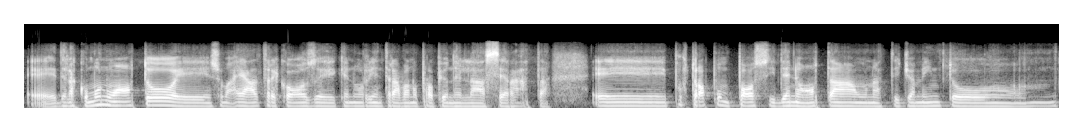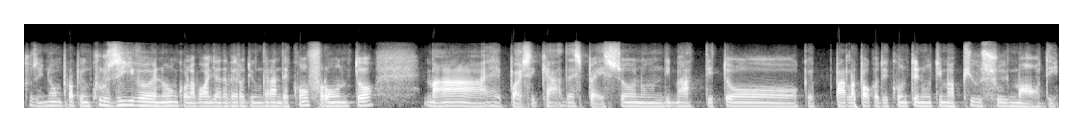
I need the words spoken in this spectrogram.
eh, della Comunuoto e, insomma, e altre cose che non rientravano proprio nella serata. E purtroppo un po' si denota un atteggiamento così non proprio inclusivo e non con la voglia davvero di un grande confronto, ma eh, poi si cade spesso in un dibattito che parla poco dei contenuti ma più sui modi.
